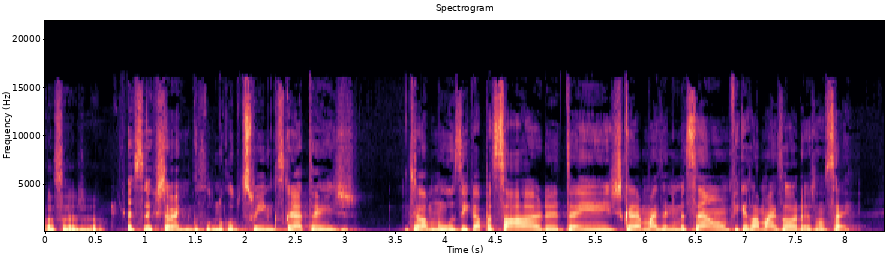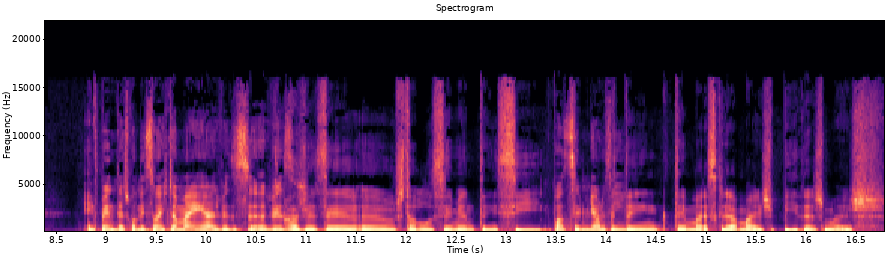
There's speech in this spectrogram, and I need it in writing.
Ou seja, A, a questão é que no clube de swing se calhar tens, sei lá, música a passar, tens se calhar mais animação, ficas lá mais horas, não sei. Depende das condições também, às vezes, às vezes às vezes é, é o estabelecimento em si pode ser melhorzinho. tem, tem mais, se calhar mais bebidas, mais.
